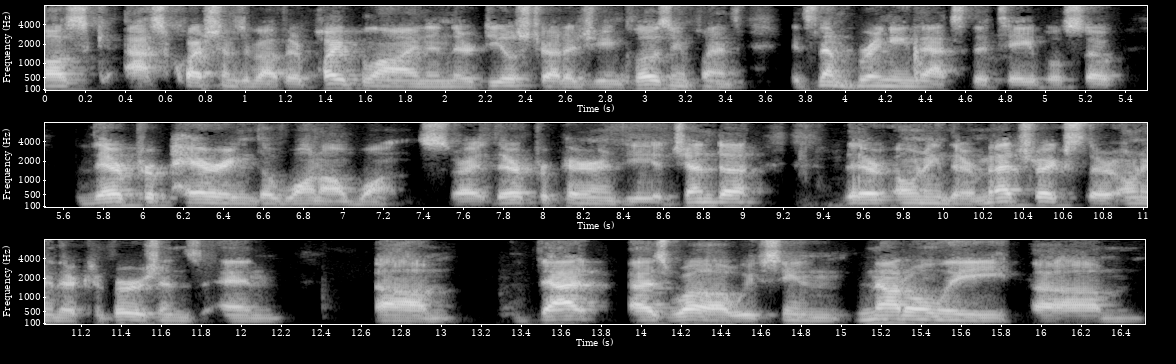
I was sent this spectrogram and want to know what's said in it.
ask ask questions about their pipeline and their deal strategy and closing plans it's them bringing that to the table so they're preparing the one-on-ones right? They're preparing the agenda. They're owning their metrics. They're owning their conversions. And um, that as well we've seen not only um,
